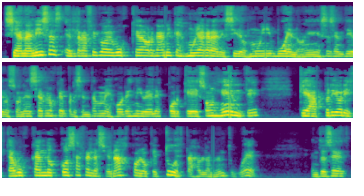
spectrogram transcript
si analizas el tráfico de búsqueda orgánica es muy agradecido, es muy bueno en ese sentido. Suelen ser los que presentan mejores niveles porque son gente que a priori está buscando cosas relacionadas con lo que tú estás hablando en tu web. Entonces,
